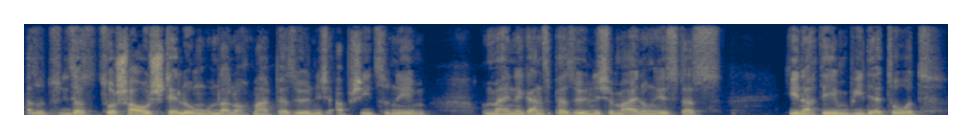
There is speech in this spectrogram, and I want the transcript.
also zu dieser, zur Schaustellung, um dann nochmal persönlich Abschied zu nehmen. Und meine ganz persönliche Meinung ist, dass je nachdem, wie der Tod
